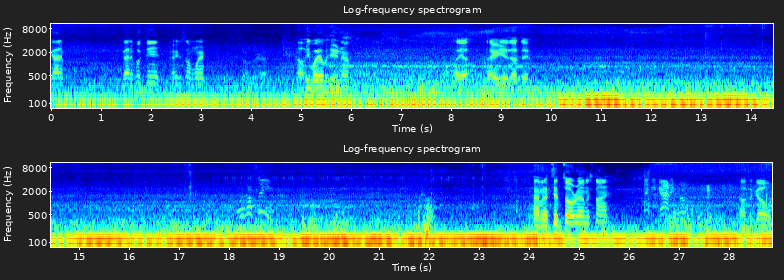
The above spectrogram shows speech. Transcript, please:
Got him. Got him hooked in right here somewhere. Oh, he way over here now. Oh yeah, there he is out there. Having a tiptoe around this thing. I think you got him though. How's it going?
